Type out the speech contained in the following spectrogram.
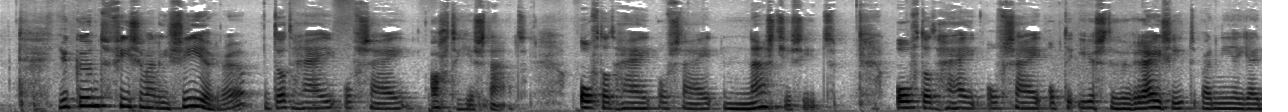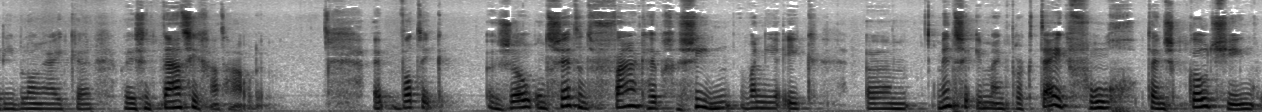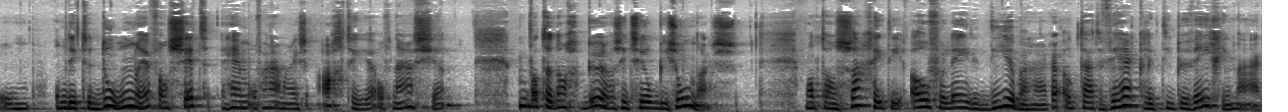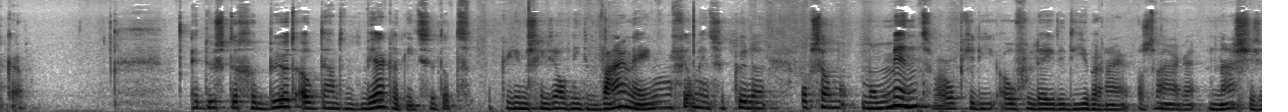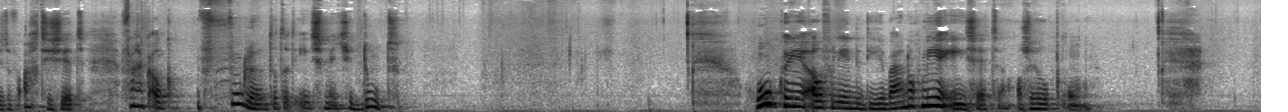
Je kunt visualiseren dat hij of zij achter je staat. Of dat hij of zij naast je zit. Of dat hij of zij op de eerste rij zit wanneer jij die belangrijke presentatie gaat houden. Eh, wat ik zo ontzettend vaak heb gezien wanneer ik um, mensen in mijn praktijk vroeg tijdens coaching om, om dit te doen. Hè, van zet hem of haar maar eens achter je of naast je. Wat er dan gebeurde was iets heel bijzonders. Want dan zag ik die overleden dierbaren ook daadwerkelijk die beweging maken. Dus er gebeurt ook daadwerkelijk iets. Dat kun je misschien zelf niet waarnemen, maar veel mensen kunnen op zo'n moment waarop je die overleden dierbare als het ware naast je zit of achter je zit, vaak ook voelen dat het iets met je doet. Hoe kun je overleden dierbaar nog meer inzetten als hulpbron?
